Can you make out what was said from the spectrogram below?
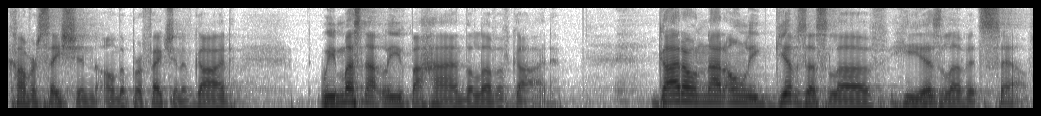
conversation on the perfection of God, we must not leave behind the love of God. God not only gives us love, He is love itself.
